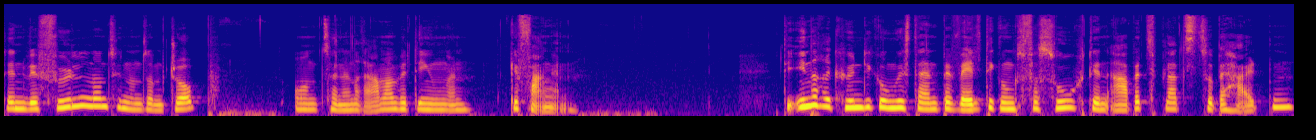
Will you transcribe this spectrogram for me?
Denn wir fühlen uns in unserem Job und seinen Rahmenbedingungen gefangen. Die innere Kündigung ist ein Bewältigungsversuch, den Arbeitsplatz zu behalten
